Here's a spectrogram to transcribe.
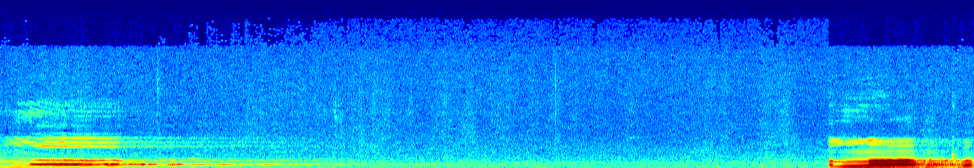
الله الله أكبر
